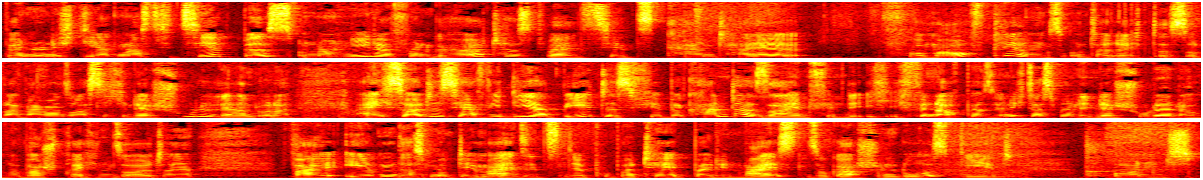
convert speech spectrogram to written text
wenn du nicht diagnostiziert bist und noch nie davon gehört hast, weil es jetzt kein Teil vom Aufklärungsunterricht ist oder weil man sowas nicht in der Schule lernt oder eigentlich sollte es ja wie Diabetes viel bekannter sein, finde ich. Ich finde auch persönlich, dass man in der Schule darüber sprechen sollte, weil eben das mit dem Einsetzen der Pubertät bei den meisten sogar schon losgeht und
